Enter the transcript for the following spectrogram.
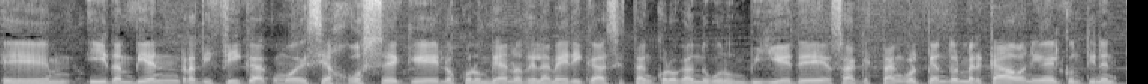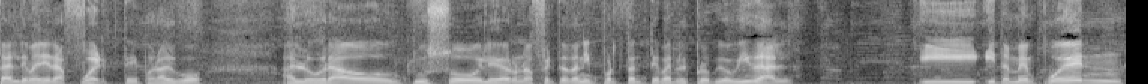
Eh, y también ratifica, como decía José, que los colombianos del América se están colocando con un billete, o sea, que están golpeando el mercado a nivel continental de manera fuerte. Por algo han logrado incluso elevar una oferta tan importante para el propio Vidal. Y, y también pueden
